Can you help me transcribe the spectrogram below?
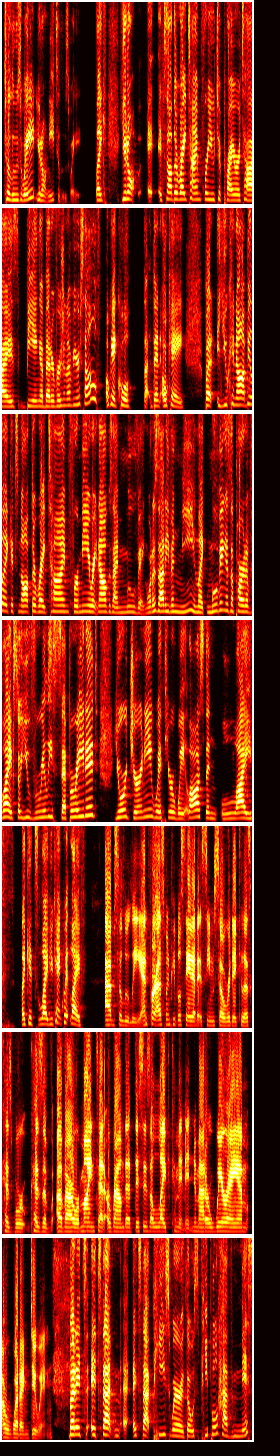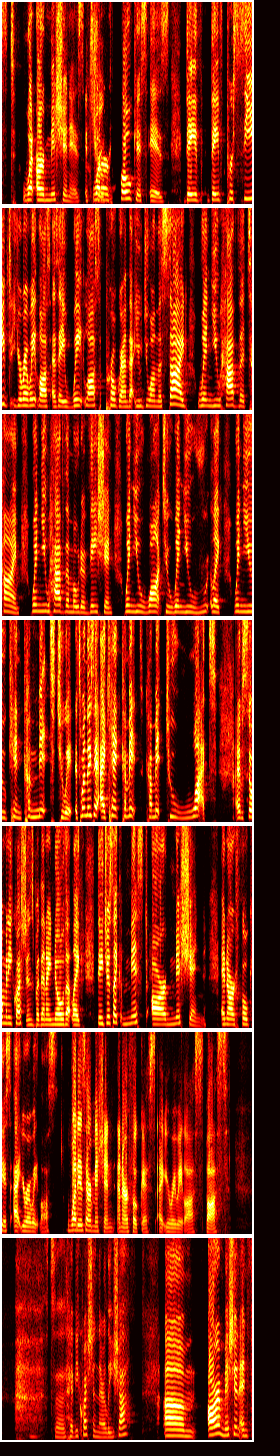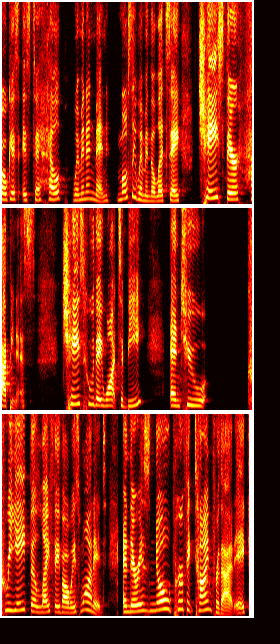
to lose weight you don't need to lose weight. Like you don't it's not the right time for you to prioritize being a better version of yourself? Okay cool. Th- then okay. But you cannot be like it's not the right time for me right now because i'm moving. What does that even mean? Like moving is a part of life. So you've really separated your journey with your weight loss than life. Like it's life. You can't quit life absolutely. And for us when people say that it seems so ridiculous because we're because of of our mindset around that this is a life commitment no matter where i am or what i'm doing. But it's it's that it's that piece where those people have missed what our mission is It's what true. our focus is. They've they've perceived your weight loss as a weight loss program that you do on the side when you have the time when you have the motivation when you want to when you like when you can commit to it. It's when they say i can't commit commit to what? I have so many questions but then i know that like they just like missed our mission and our focus at your weight loss. What is our mission and our focus at your weight loss boss? It's a heavy question there, Alicia. Um, our mission and focus is to help women and men, mostly women though, let's say, chase their happiness, chase who they want to be, and to create the life they've always wanted. And there is no perfect time for that. It,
